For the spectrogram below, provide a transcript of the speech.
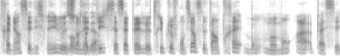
très bien, c'est disponible Bon, sur Netflix, ça s'appelle Le Triple Frontière, c'est un très bon moment à passer.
